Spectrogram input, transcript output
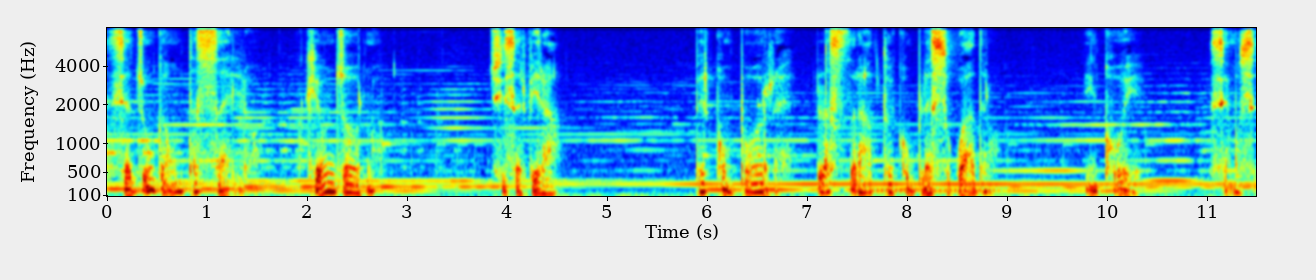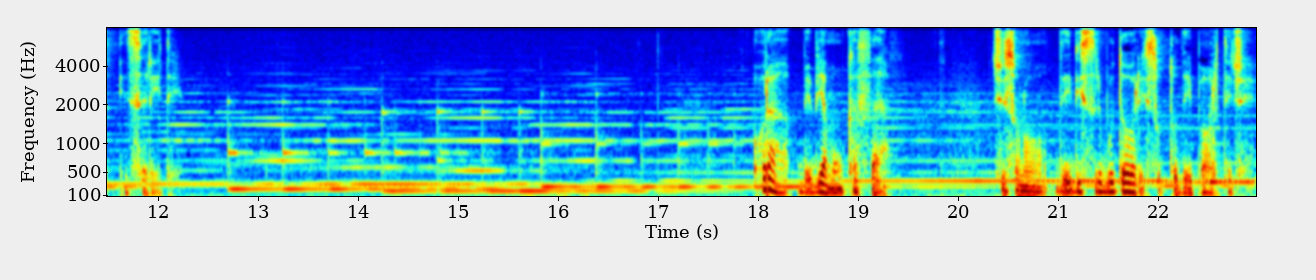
si aggiunga un tassello che un giorno ci servirà per comporre l'astratto e complesso quadro in cui siamo inseriti. Ora beviamo un caffè. Ci sono dei distributori sotto dei portici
